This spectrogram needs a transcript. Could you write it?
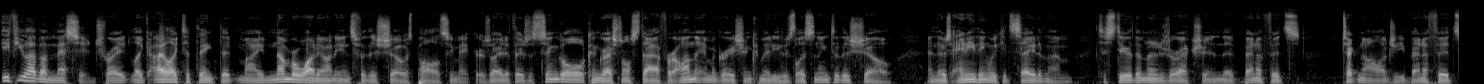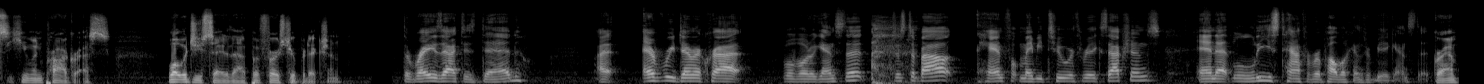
if you have a message, right? Like I like to think that my number one audience for this show is policymakers, right? If there's a single congressional staffer on the immigration committee who's listening to this show, and there's anything we could say to them to steer them in a direction that benefits technology, benefits human progress what would you say to that? But first, your prediction. The Raise Act is dead. I, every Democrat will vote against it, just about. Handful, maybe two or three exceptions, and at least half of Republicans would be against it. Graham?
